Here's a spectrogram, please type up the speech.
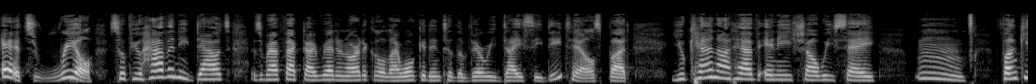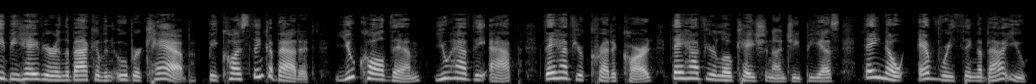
It's real. So if you have any doubts, as a matter of fact, I read an article and I won't get into the very dicey details, but you cannot have any, shall we say, hmm, funky behavior in the back of an Uber cab because think about it. You call them, you have the app, they have your credit card, they have your location on GPS, they know everything about you.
